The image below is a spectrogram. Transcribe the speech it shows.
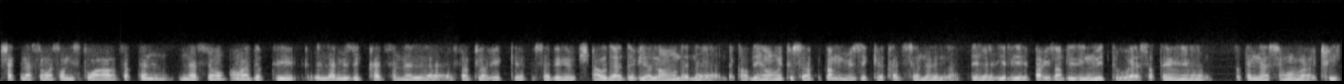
Chaque nation a son histoire Certaines nations ont adopté la musique traditionnelle euh, folklorique. Vous savez, je parle de, violon, d'accordéon et tout ça. Comme musique traditionnelle, il y a les, par exemple les Inuits ou euh, certaines nations euh, crient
